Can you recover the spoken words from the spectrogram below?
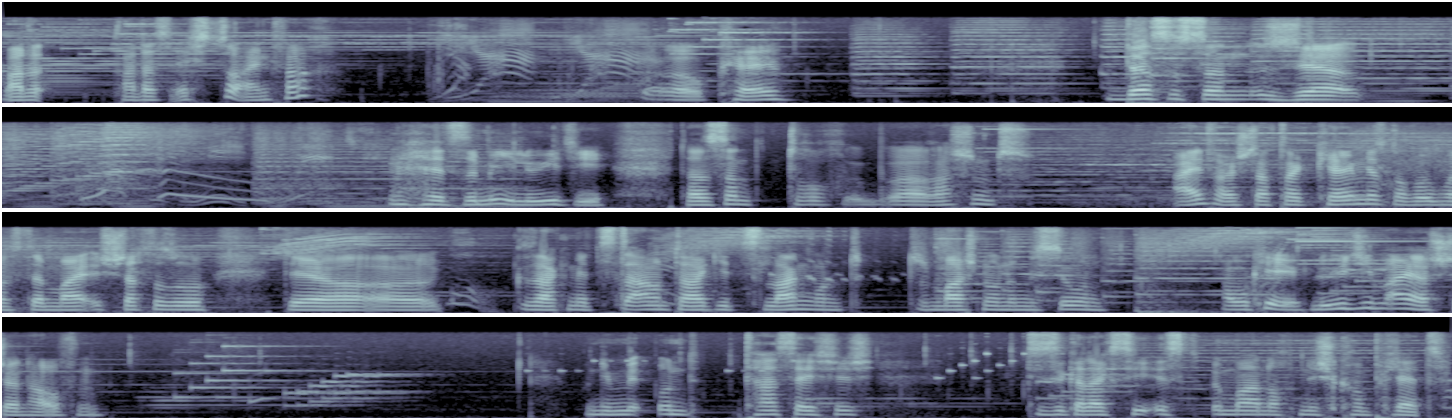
War, da, war das echt so einfach? Okay. Das ist dann sehr... It's me, Luigi. Das ist dann doch überraschend einfach. Ich dachte, da käme jetzt noch irgendwas. Der Mai ich dachte so, der äh, sagt mir jetzt da und da geht's lang und dann mache ich nur eine Mission. Aber okay, Luigi im Eiersternhaufen. Und, die, und tatsächlich, diese Galaxie ist immer noch nicht komplett.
